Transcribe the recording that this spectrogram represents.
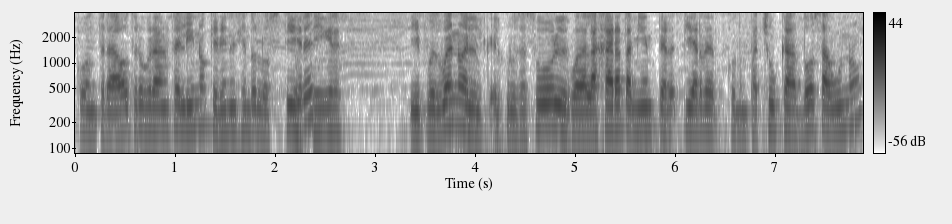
contra otro gran felino que vienen siendo los Tigres. Los Tigres. Y pues bueno, el, el Cruz Azul, el Guadalajara también per- pierde con Pachuca 2 a 1.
